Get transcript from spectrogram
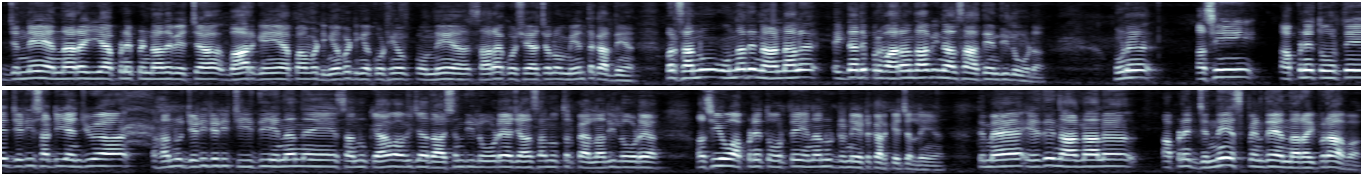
ਜਿੰਨੇ ਐਨ ਆਰ ਆਈ ਆ, ਆਪਣੇ ਪਿੰਡਾਂ ਦੇ ਵਿੱਚ ਆ, ਬਾਹਰ ਗਏ ਆ, ਆਪਾਂ ਵੱਡੀਆਂ ਵੱਡੀਆਂ ਕੋਠੀਆਂ ਪਾਉਂਦੇ ਆ, ਸਾਰਾ ਕੁਝ ਆ, ਚਲੋ ਮਿਹਨਤ ਕਰਦੇ ਆ। ਪਰ ਸਾਨੂੰ ਉਹਨਾਂ ਦੇ ਨਾਲ ਨਾਲ ਇਦਾਂ ਦੇ ਪਰਿਵਾਰਾਂ ਦਾ ਵੀ ਨਾਲ ਸਾਥ ਦੇਣ ਦੀ ਲੋੜ ਆ। ਹੁਣ ਅਸੀਂ ਆਪਣੇ ਤੌਰ ਤੇ ਜਿਹੜੀ ਸਾਡੀ ਐਨਜੀਓ ਆ, ਸਾਨੂੰ ਜਿਹੜੀ ਜਿਹੜੀ ਚੀਜ਼ ਦੀ ਇਹਨਾਂ ਨੇ ਸਾਨੂੰ ਕਿਹਾ ਵਾ ਵੀ ਜਾਂ ਰਾਸ਼ਨ ਦੀ ਲੋੜ ਆ ਜਾਂ ਸਾਨੂੰ ਤਰਪੈਲਾਂ ਦੀ ਲੋੜ ਆ, ਅਸੀਂ ਉਹ ਆਪਣੇ ਤੌਰ ਤੇ ਇਹਨਾਂ ਨੂੰ ਡੋਨੇਟ ਕਰਕੇ ਚੱਲੇ ਆ। ਤੇ ਮੈਂ ਇਹਦੇ ਨਾਲ ਨਾਲ ਆਪਣੇ ਜਿੰਨੇ ਇਸ ਪਿੰਡ ਦੇ ਐਨਆਰਆਈ ਭਰਾ ਵਾ,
